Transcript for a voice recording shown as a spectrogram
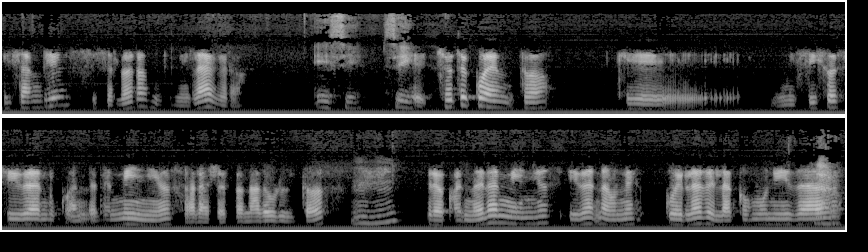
y también se salvaron de milagro. Y sí, sí. Eh, yo te cuento que mis hijos iban cuando eran niños, ahora ya son adultos, pero cuando eran niños iban a una escuela de la comunidad Claro,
